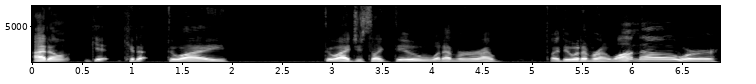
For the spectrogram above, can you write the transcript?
I don't get. Could do I? Do I just like do whatever I? Do I do whatever I want now? Or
